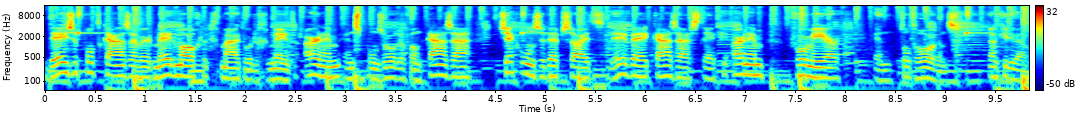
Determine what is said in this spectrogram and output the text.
Deze podcast werd mede mogelijk gemaakt door de gemeente Arnhem en sponsoren van Casa. Check onze website www.casa-arnhem voor meer. En tot horens. Dank jullie wel.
